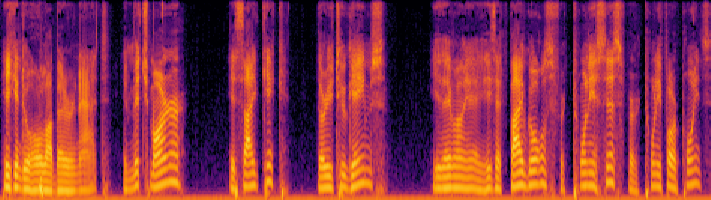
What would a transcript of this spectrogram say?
He can do a whole lot better than that. And Mitch Marner, his sidekick, 32 games, he, they, he's had five goals for 20 assists for 24 points,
